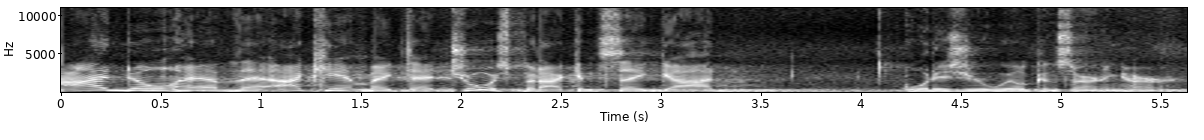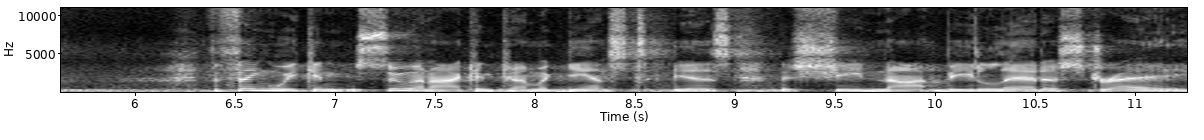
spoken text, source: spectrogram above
I don't have that. I can't make that choice, but I can say, God, what is your will concerning her? The thing we can, Sue and I can come against is that she not be led astray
